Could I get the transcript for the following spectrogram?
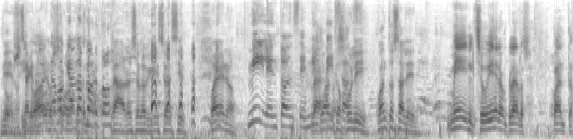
Bien, No, o sea que no Estamos no, quedando no. cortos. Claro, eso es lo que quiso decir. Bueno, Mil entonces, mil. ¿cuánto, pesos. Juli? ¿Cuánto salen? Mil, subieron, claro. ¿Cuánto?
